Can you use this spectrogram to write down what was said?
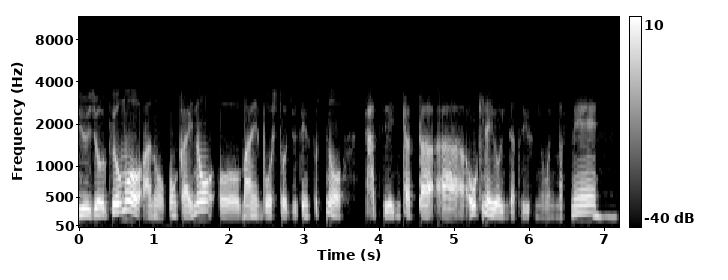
いう状況もあの今回のまん延防止等重点措置の発令に至った大きな要因だというふうに思いますね。うん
